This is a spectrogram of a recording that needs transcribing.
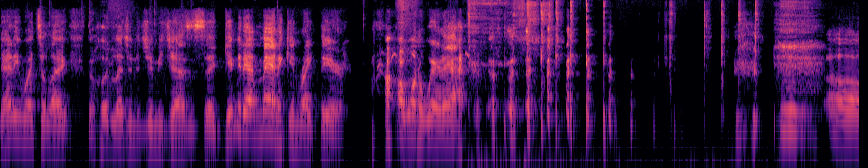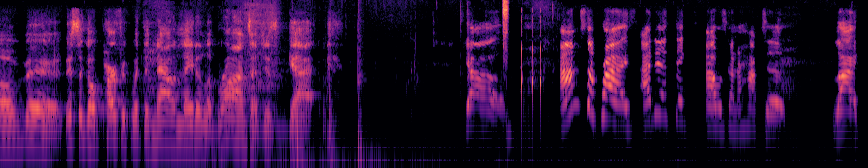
Danny went to like the hood legend of Jimmy Jazz and said, Give me that mannequin right there. I want to wear that. oh man. This will go perfect with the now and later LeBrons I just got. Yo, I'm surprised. I didn't think I was gonna have to like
